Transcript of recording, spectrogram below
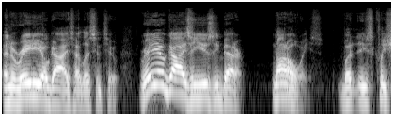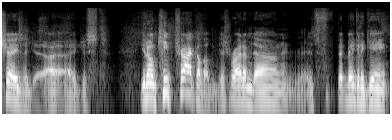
And the radio guys I listen to, radio guys are usually better, not always, but these cliches, I, I, I just you know keep track of them. Just write them down. It's make it a game.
